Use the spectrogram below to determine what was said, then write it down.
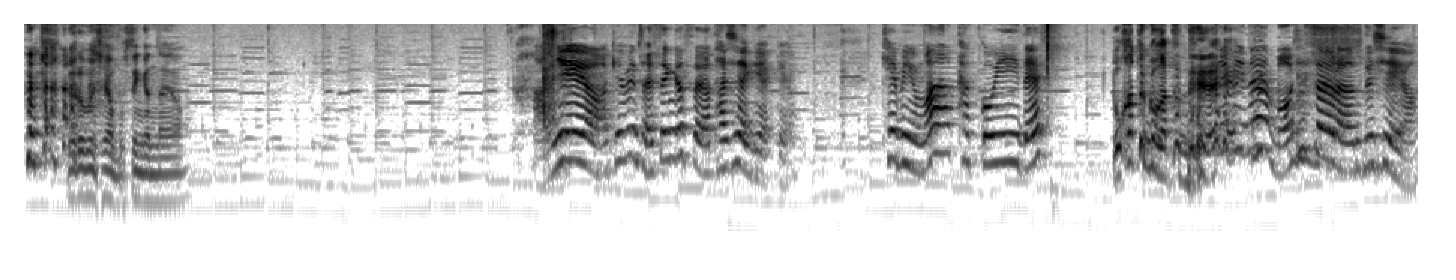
여러분 제가 못생겼나요? 아니에요. 케빈 잘생겼어요. 다시 얘기할게요. かっこいいです. 똑같은 것 같은데? 케빈은 멋있어요 라는 뜻이에요.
